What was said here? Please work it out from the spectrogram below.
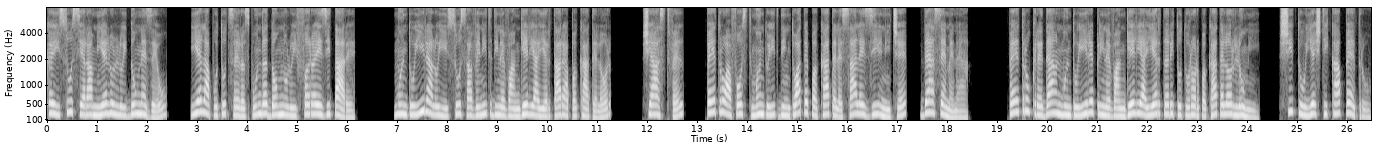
că Isus era mielul lui Dumnezeu, el a putut să răspundă Domnului fără ezitare. Mântuirea lui Isus a venit din Evanghelia iertarea păcatelor, și astfel, Petru a fost mântuit din toate păcatele sale zilnice, de asemenea. Petru credea în mântuire prin Evanghelia iertării tuturor păcatelor lumii. Și tu ești ca Petru.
